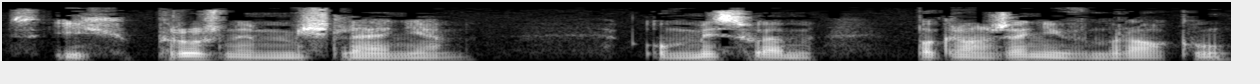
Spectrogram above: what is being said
z ich próżnym myśleniem, umysłem pogrążeni w mroku,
